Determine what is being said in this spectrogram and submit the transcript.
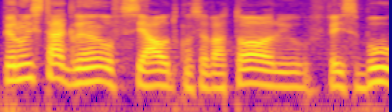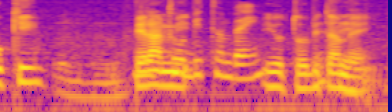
Pelo Instagram oficial do Conservatório, Facebook, uhum. pela YouTube também. YouTube Perfeito. também.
